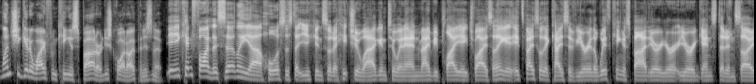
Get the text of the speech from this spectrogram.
once you get away from King of Sparta, it is quite open, isn't it? Yeah, you can find there's certainly uh, horses that you can sort of hitch your wagon to and, and maybe play each way. So I think it's basically a case of you're either with King of Sparta or you're you're against it, and so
